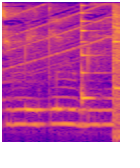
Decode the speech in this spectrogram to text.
Jimmy King Bee.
